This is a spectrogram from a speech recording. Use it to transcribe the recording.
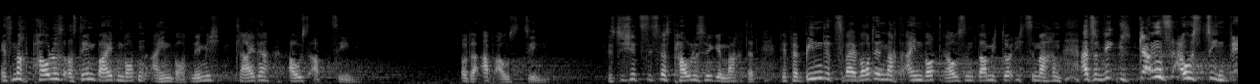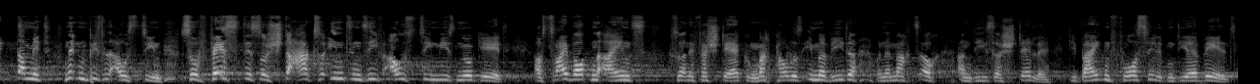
Jetzt macht Paulus aus den beiden Worten ein Wort, nämlich Kleider aus abziehen. Oder ab ausziehen. Das ist jetzt das, was Paulus hier gemacht hat. Der verbindet zwei Worte und macht ein Wort raus, um damit deutlich zu machen. Also wirklich ganz ausziehen, weg damit, nicht ein bisschen ausziehen. So feste, so stark, so intensiv ausziehen, wie es nur geht. Aus zwei Worten eins, so eine Verstärkung. Macht Paulus immer wieder und er macht es auch an dieser Stelle. Die beiden Vorsilben, die er wählt,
